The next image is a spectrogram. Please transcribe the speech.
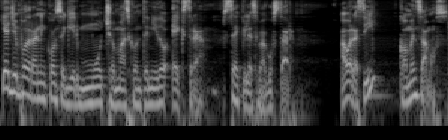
y allí podrán conseguir mucho más contenido extra. Sé que les va a gustar. Ahora sí, comenzamos.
